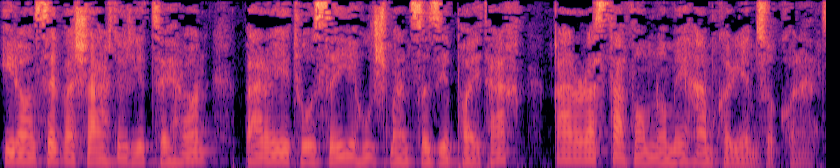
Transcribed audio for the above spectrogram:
ایرانسل و شهرداری تهران برای توسعه هوشمندسازی پایتخت قرار است تفاهمنامه همکاری امضا کنند.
